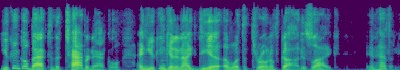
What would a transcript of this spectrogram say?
you can go back to the tabernacle and you can get an idea of what the throne of God is like in heaven.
